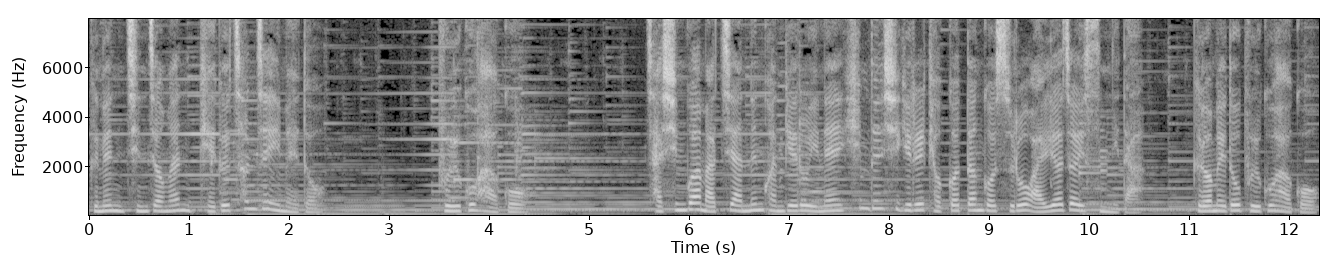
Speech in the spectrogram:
그는 진정한 개그 천재임에도 불구하고 자신과 맞지 않는 관계로 인해 힘든 시기를 겪었던 것으로 알려져 있습니다. 그럼에도 불구하고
